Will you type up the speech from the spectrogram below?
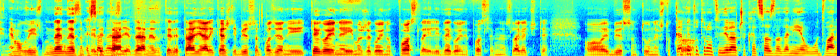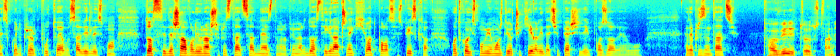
Te, ne mogu vidiš, ne, ne znam e, te detalje, ne znam. da, ne znam te detalje, ali kažete, bio sam pozivan i te godine i možda godinu posle ili dve godine posle, ne slagaću te. Ovaj, bio sam tu nešto kao... Kako je to trenutak igrača kad sazna da nije u 12 koji, na primjer, putu, evo sad videli smo, dosta se dešavali u našoj predstavci, sad ne znam, na primjer, dosta igrača nekih je otpalo sa spiska od kojih smo mi možda i očekivali da će Pešić da ih pozove u reprezentaciju. Pa vidi to stvarno,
